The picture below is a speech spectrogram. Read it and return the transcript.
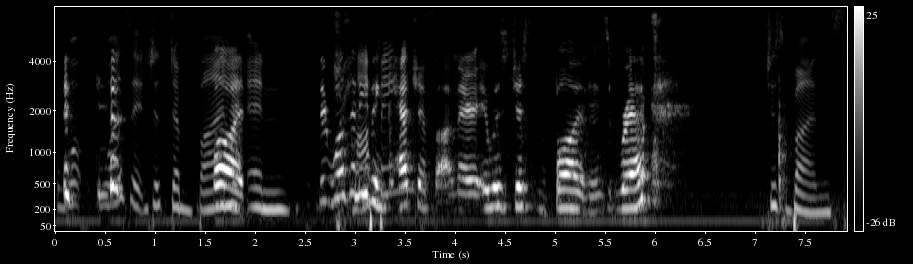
What was it? Just a bun bun. and There wasn't even ketchup on there. It was just buns wrapped. just buns.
